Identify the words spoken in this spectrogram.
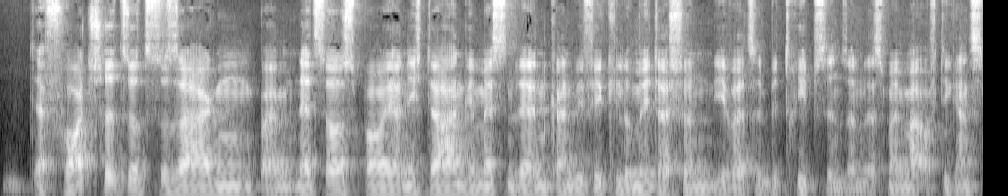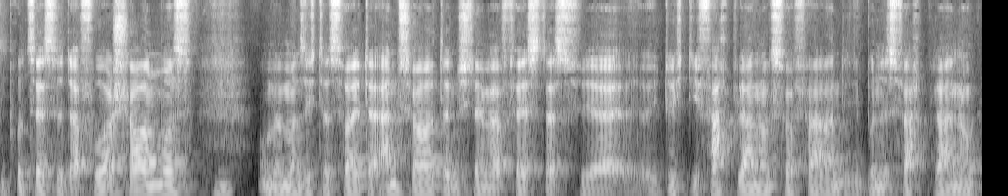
der Fortschritt sozusagen beim Netzausbau ja nicht daran gemessen werden kann, wie viele Kilometer schon jeweils in Betrieb sind, sondern dass man mal auf die ganzen Prozesse davor schauen muss. Mhm. Und wenn man sich das heute anschaut, dann stellen wir fest, dass wir durch die Fachplanungsverfahren, die die Bundesfachplanung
